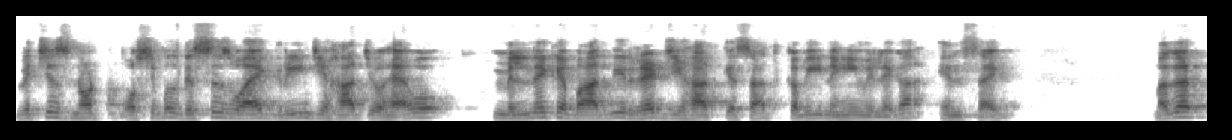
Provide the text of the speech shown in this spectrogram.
which is not possible this is why green jihad जो है, वो मिलने के बाद भी रेड जिहाद के साथ कभी नहीं मिलेगा इनसाइड मगर,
